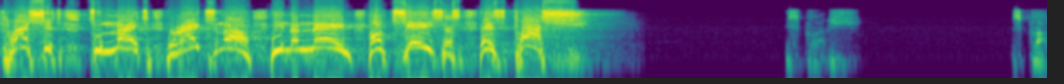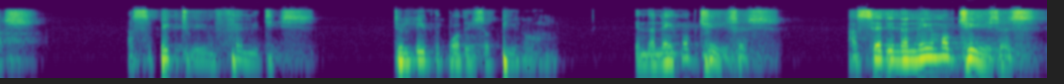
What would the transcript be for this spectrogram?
crush it tonight, right now, in the name of Jesus. It's crush. It's crush. It's crush. I speak to infirmities to leave the bodies of people in the name of Jesus. I said, in the name of Jesus.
